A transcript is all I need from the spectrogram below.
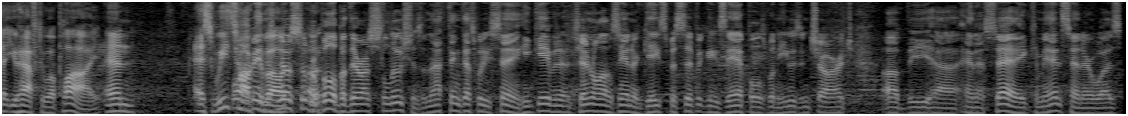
that you have to apply. And as we well, talked I mean, about- there's no silver uh, bullet, but there are solutions, and I think that's what he's saying. He gave it, General Alexander gave specific examples when he was in charge of the uh, NSA command center was,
